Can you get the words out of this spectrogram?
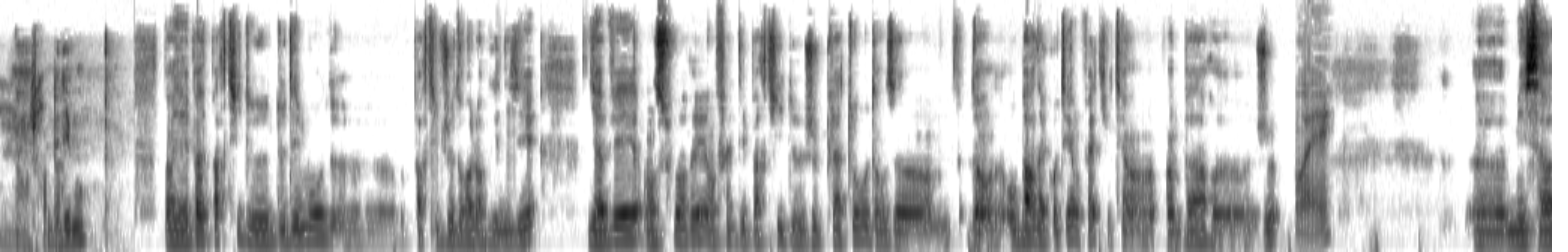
Non, je crois des pas. démos? Non, il n'y avait pas de partie de, de démo, de, euh, ou de partie de jeu de rôle organisée. Il y avait en soirée en fait des parties de jeux de plateau dans un dans, au bar d'à côté en fait, qui était un, un bar euh, jeu. Ouais. Euh, mais ça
